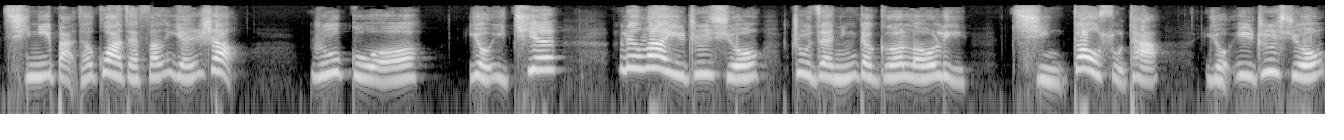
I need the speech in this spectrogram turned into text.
请你把它挂在房檐上。如果有一天，另外一只熊住在您的阁楼里，请告诉他，有一只熊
